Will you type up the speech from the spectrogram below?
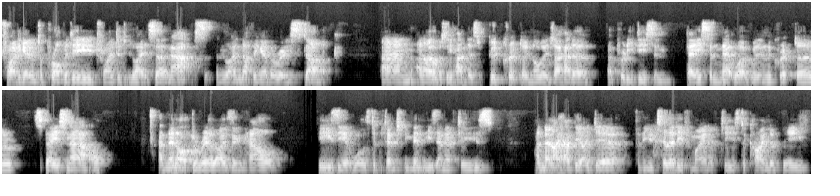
try to get into property, try to do like certain apps, and like nothing ever really stuck. Um, and I obviously had this good crypto knowledge. I had a, a pretty decent base and network within the crypto space now. And then after realizing how easy it was to potentially mint these NFTs, and then I had the idea for the utility for my NFTs to kind of be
